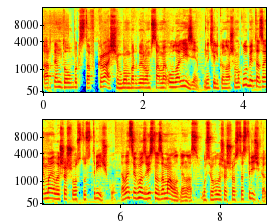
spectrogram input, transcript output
Артем Довбек став кращим бомбардиром саме у Лалізі, не тільки у нашому клубі, та займає лише шосту стрічку. Але цього, звісно, замало для нас. Усього лише шоста стрічка,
